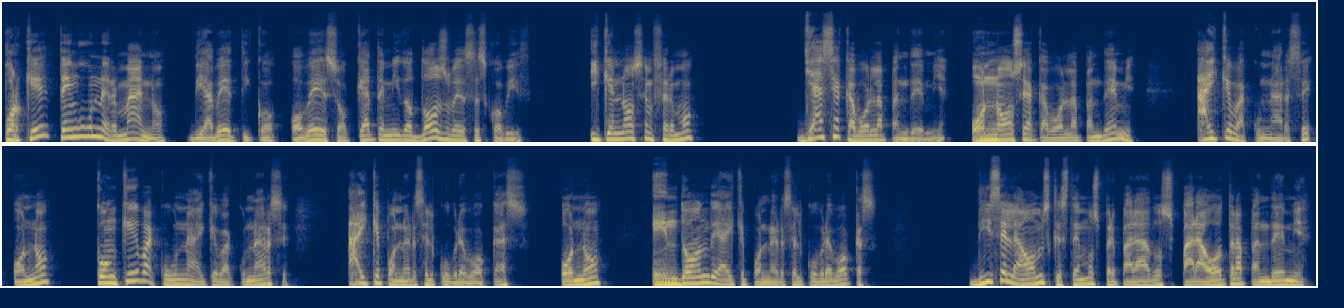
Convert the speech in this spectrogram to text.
¿Por qué tengo un hermano diabético, obeso, que ha tenido dos veces COVID y que no se enfermó? ¿Ya se acabó la pandemia o no se acabó la pandemia? ¿Hay que vacunarse o no? ¿Con qué vacuna hay que vacunarse? ¿Hay que ponerse el cubrebocas o no? ¿En dónde hay que ponerse el cubrebocas? Dice la OMS que estemos preparados para otra pandemia.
